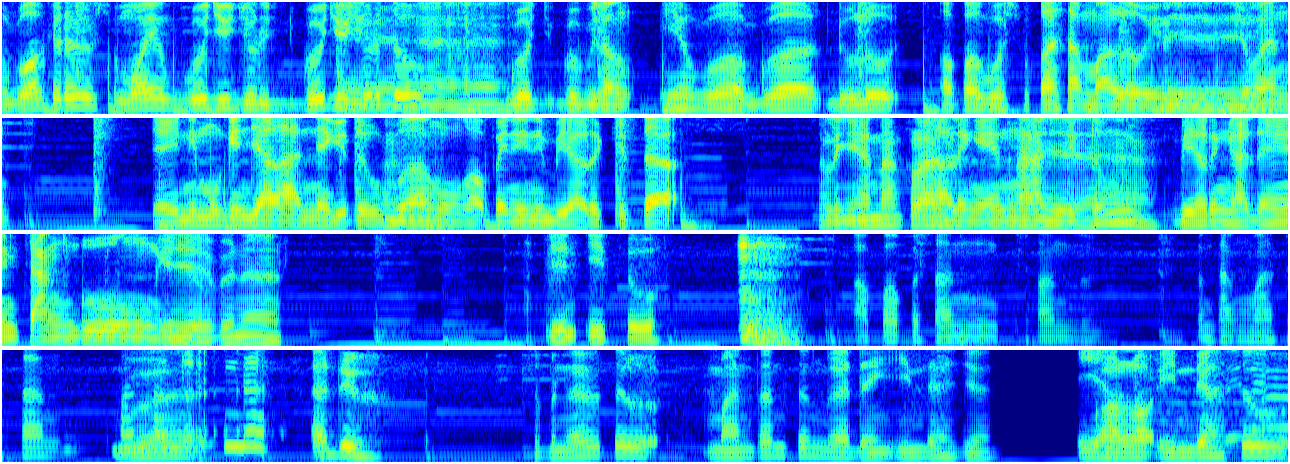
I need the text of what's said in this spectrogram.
gue akhirnya semuanya gue jujur gue jujur Iya, tuh iya. gue gue bilang iya gue gua dulu apa gue suka sama lo gitu Iya, iya. cuman ya ini mungkin jalannya gitu gue Hmm. mau ngapain ini biar kita saling enak lah saling enak iya. gitu biar nggak ada yang canggung gitu iya benar dan itu apa pesan pesan lu tentang mantan. Mantan Gua- terindah. Aduh. Sebenarnya tuh mantan tuh nggak ada yang indah John iya. Kalau indah tuh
